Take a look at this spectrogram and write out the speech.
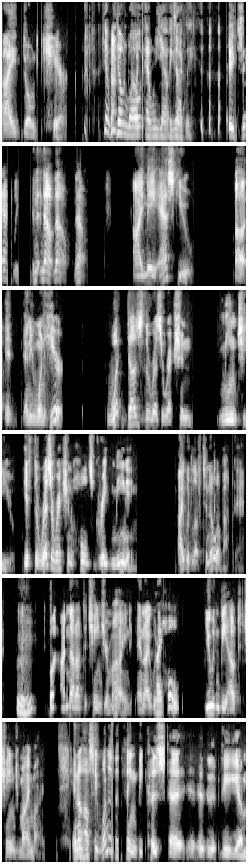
I don't care. Yeah, we don't know, and we yeah, exactly. Exactly. Now, now, now, I may ask you, uh, it, anyone here, what does the resurrection mean to you? If the resurrection holds great meaning, I would love to know about that. hmm But I'm not out to change your mind, and I would Right. hope you wouldn't be out to change my mind. And I'll- Mhm. I'll say one other thing because uh, uh, the um,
